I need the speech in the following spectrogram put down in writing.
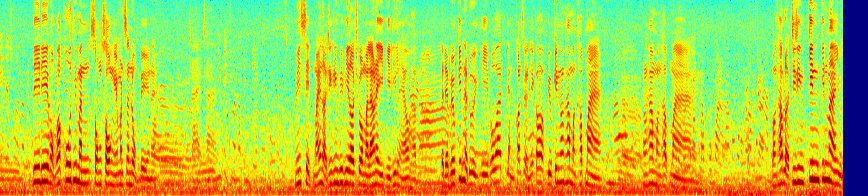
มีสิทธิ์จะชวนมาเป็นดีๆ ผมว่าคู่ที่มันทรงๆอย่างเงี้ยมันสนุกดีนะใช่ใช่มีสิทธิ์ชวนมาเป็นเกสต์ไหมคะมีสิทธิ์ไหมเหรอจริงๆพีพีเราชวนมาแล้วใน EP ที่แล้วครับอ่าแต่เดี๋ยวบิลกินเดี๋ยวดูอีกทีเพราะว่าอย่างคอนเสิร์ตนี้ก็บิลกินค่อนข้างบังคับมา ค่อนข้างบังคับมาอะไรบังเงี้ยคับเข้ามาบังคับเหรอจริงๆกินกินมาอยู่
